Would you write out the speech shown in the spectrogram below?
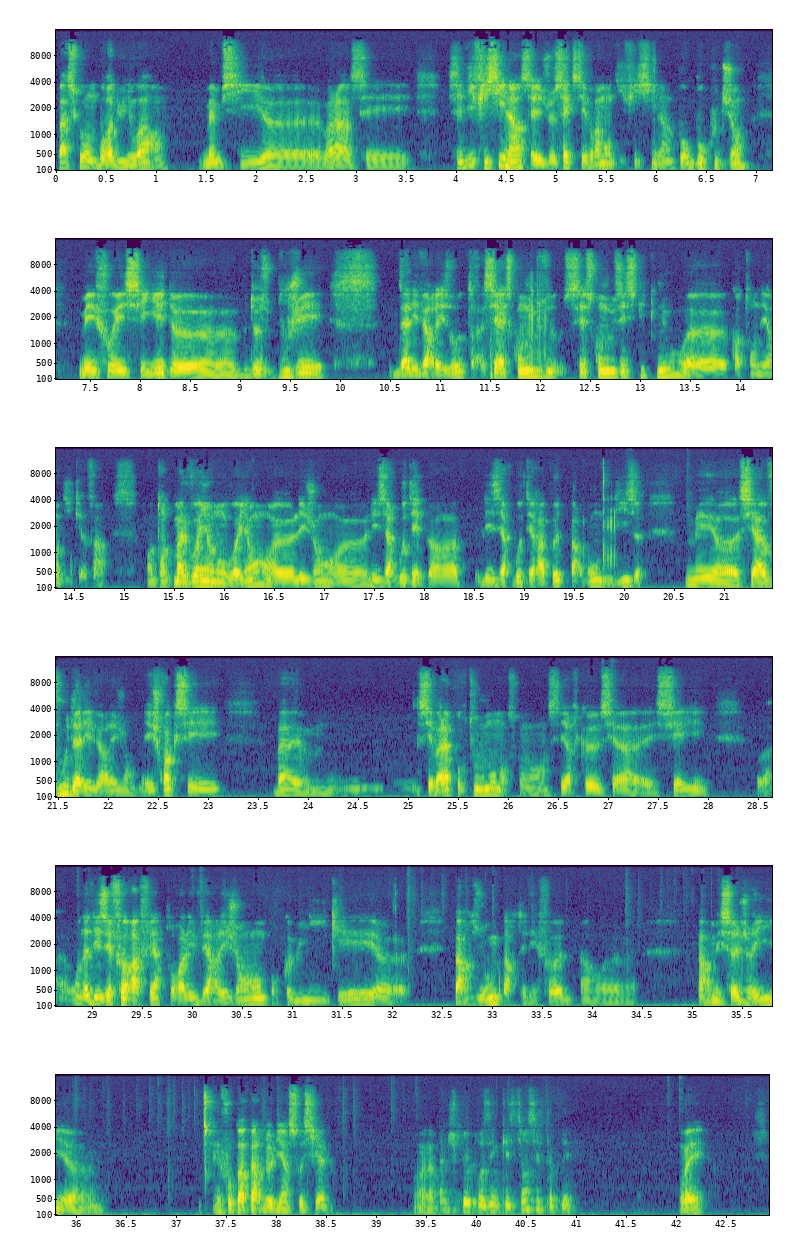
parce qu'on boit du noir, hein. même si euh, voilà, c'est difficile. Hein. je sais que c'est vraiment difficile hein, pour beaucoup de gens, mais il faut essayer de, de se bouger, d'aller vers les autres. C'est ce qu'on nous, ce qu'on nous explique, nous, euh, quand on est handicapé. Enfin, en tant que malvoyant, non-voyant, les gens, les, ergothérapeutes, les ergothérapeutes pardon, nous disent mais euh, c'est à vous d'aller vers les gens. Et je crois que c'est ben, euh, valable pour tout le monde en ce moment. Hein. C'est-à-dire que c'est, on a des efforts à faire pour aller vers les gens, pour communiquer euh, par Zoom, par téléphone, par, par messagerie. Il ne faut pas perdre le lien social. Voilà. Je peux poser une question, s'il te plaît? Oui.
